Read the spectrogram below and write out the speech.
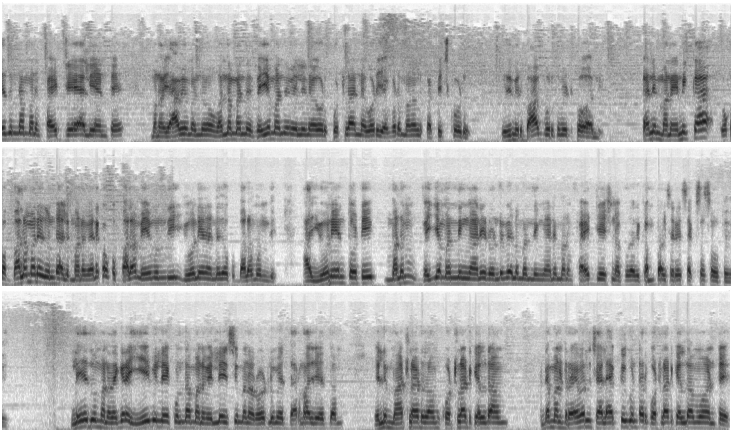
ఏదన్నా మనం ఫైట్ చేయాలి అంటే మనం యాభై మంది వంద మంది వెయ్యి మంది వెళ్ళినా కూడా కొట్లాడినా కూడా ఎవరు మనల్ని పట్టించుకోడు. ఇది మీరు బాగా గుర్తుపెట్టుకోవాలి. కానీ మన వెనుక ఒక బలం అనేది ఉండాలి. మన వెనక ఒక బలం ఏముంది? యూనియన్ అనేది ఒక బలం ఉంది. ఆ యూనియన్ తోటి మనం వెయ్యి మందిని కానీ రెండు వేల మందిని కానీ మనం ఫైట్ చేసినప్పుడు అది కంపల్సరీ సక్సెస్ అవుతుంది. లేదు మన దగ్గర ఏవి లేకుండా మనం వెళ్ళేసి మన రోడ్ల మీద ధర్నాలు చేద్దాం వెళ్ళి మాట్లాడదాం కొట్లాటికి వెళ్దాం అంటే మన డ్రైవర్లు చాలా యాక్టివ్గా ఉంటారు కొట్లాటికి వెళ్దాము అంటే.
